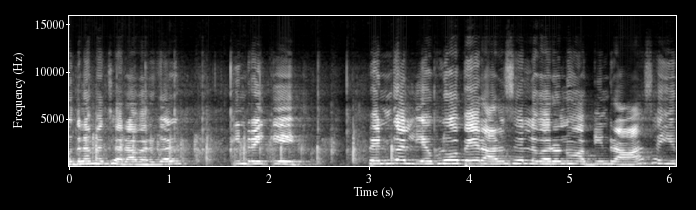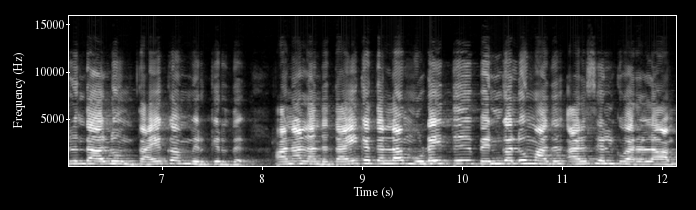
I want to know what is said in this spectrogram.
முதலமைச்சர் அவர்கள். இன்றைக்கு பெண்கள் எவ்வளோ பேர் அரசியலில் வரணும் அப்படின்ற ஆசை இருந்தாலும் தயக்கம் இருக்கிறது. ஆனால் அந்த தயக்கத்தெல்லாம் உடைத்து பெண்களும் அது அரசியலுக்கு வரலாம்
